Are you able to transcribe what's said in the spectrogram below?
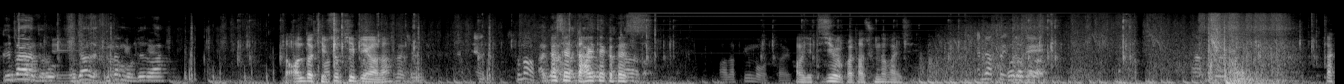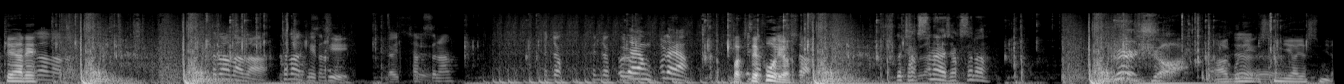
그방 들어 오자마자 그방 못 들어와 자, 언더 깊숙이 빙 하나? 수나 아니, 패스 했다 하이테크 패스. 아나빙 먹었다 이거. 어 이제 뒤집을 거다 죽 나 가야지. 현작도 걸어 이쪽에 걸어 작게 하래. 하나. 하나. 큰한 개피. 나이스. 작스나? 현작 둘. 뿌다양 뿌다양. 뭐야 대포 어디갔어. 이거 작스나야 작스나. 아군이 네. 승리하였습니다.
